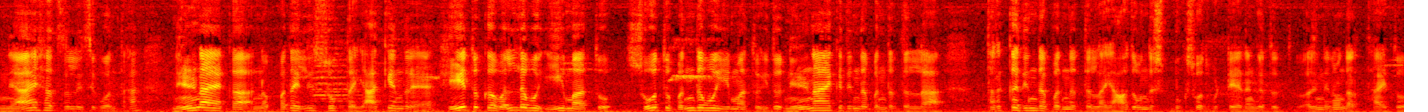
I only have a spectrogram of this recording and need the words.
ನ್ಯಾಯಶಾಸ್ತ್ರದಲ್ಲಿ ಸಿಗುವಂತಹ ನಿರ್ಣಾಯಕ ಅನ್ನೋ ಪದ ಇಲ್ಲಿ ಸೂಕ್ತ. ಯಾಕೆ ಅಂದರೆ ಹೇತುಕವಲ್ಲವು ಈ ಮಾತು, ಸೋತು ಬಂದವು ಈ ಮಾತು. ಇದು ನಿರ್ಣಾಯಕದಿಂದ ಬಂದದ್ದಲ್ಲ. ತರ್ಕದಿಂದ ಬಂದದ್ದಲ್ಲ ಯಾವುದೋ ಒಂದಷ್ಟು ಬುಕ್ಸ್ ಓದ್ಬಿಟ್ಟೆ ನನಗೆ ಅದು ಅದರಿಂದ ಏನೋ ಒಂದು ಅರ್ಥ ಆಯಿತು.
